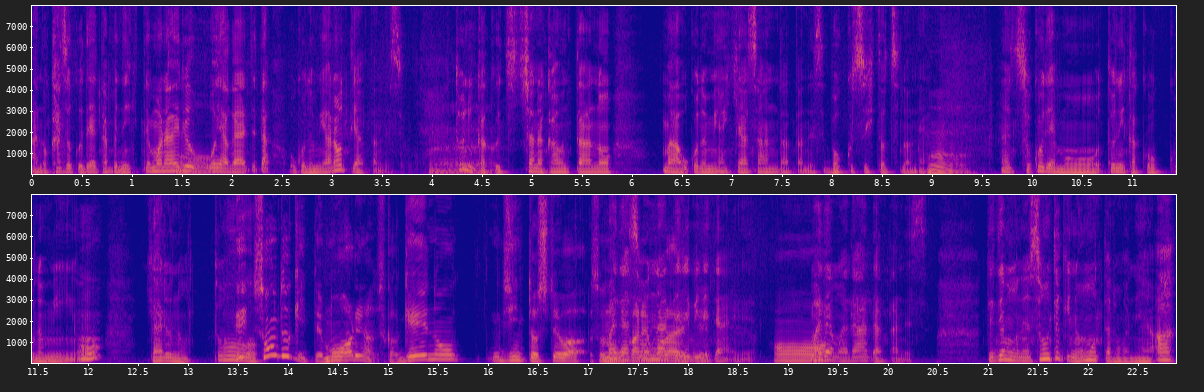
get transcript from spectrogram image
あの家族で食べに来てもらえる親がやってたお好みやろうってやったんですよ。とにかくちっちゃなカウンターのまあお好み焼き屋さんだったんです。ボックス一つのね。うん。そこでもうとにかくお好みをやるのとえその時ってもうあれなんですか？芸能人としてはそのおまだそんなテレビ出てないまだまだだったんです。ででもねその時に思ったのがねあ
